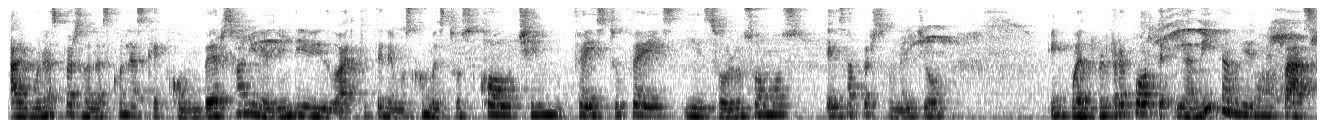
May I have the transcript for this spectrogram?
algunas personas con las que converso a nivel individual, que tenemos como estos coaching face to face y solo somos esa persona y yo, encuentro el reporte y a mí también me pasa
